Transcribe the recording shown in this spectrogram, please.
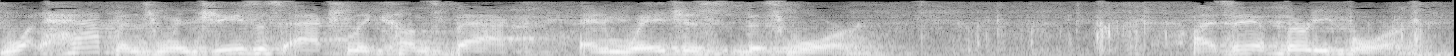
what happens when Jesus actually comes back and wages this war. Isaiah 34.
